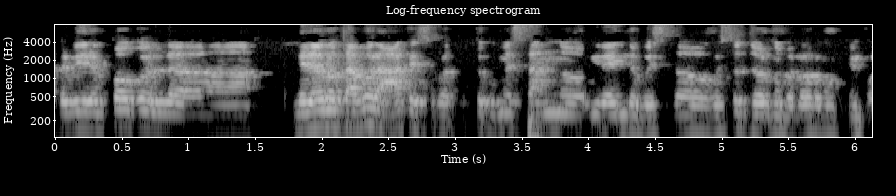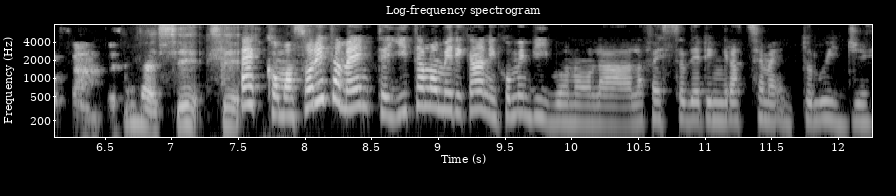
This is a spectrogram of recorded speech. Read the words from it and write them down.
per vedere un po' quel, le loro tavolate e soprattutto come stanno vivendo questo, questo giorno per loro molto importante. Beh, sì, sì. Ecco, ma solitamente gli italoamericani come vivono la, la festa del ringraziamento, Luigi?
